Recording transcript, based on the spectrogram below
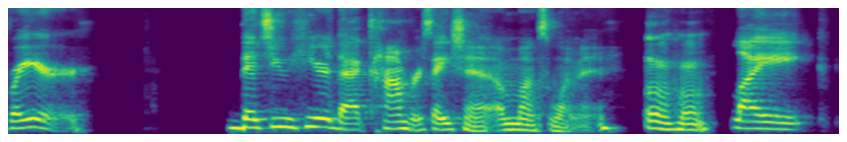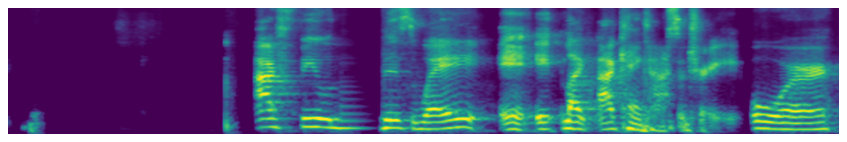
rare that you hear that conversation amongst women. Mm-hmm. Like, I feel this way, and it, like I can't concentrate, or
